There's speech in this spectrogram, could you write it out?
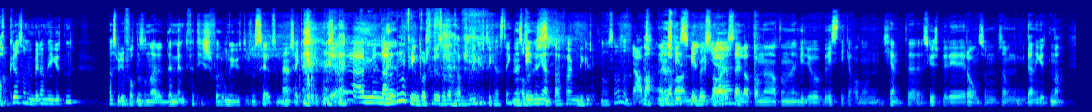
Akkurat samme Bellamy-gutten. Har Spielberg fått en sånn der dement fetisj for unge gutter som ser ut som ja. kjekke men det er nok noen filmforskere som har ta Kanskje litt guttekasting. Men Altså, hun jenta er feil men de guttene også. altså. Ja da. Men det var Spielberg sa jo selv at han, at han ville jo bevisst ikke ha noen kjente skuespillere i rollen som, som denne gutten. da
